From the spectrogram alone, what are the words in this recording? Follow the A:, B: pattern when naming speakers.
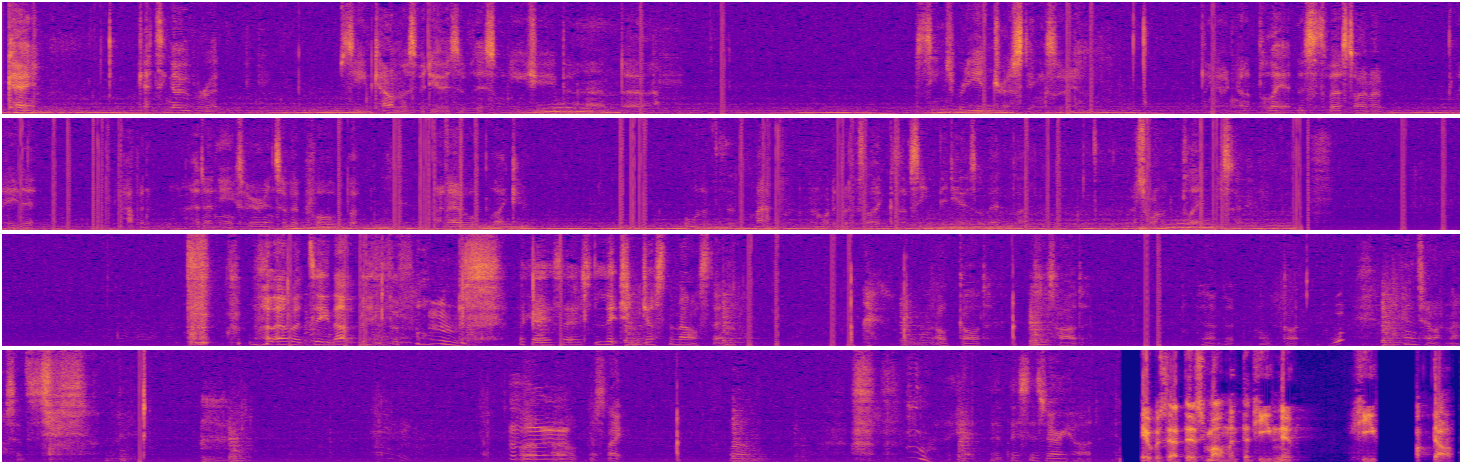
A: Okay. Getting over it. Seen countless videos of this on YouTube and uh, it seems pretty interesting so I think I'm gonna play it. This is the first time I've played it. I Haven't had any experience of it before but I know like all of the map and what it looks like because I've seen videos of it but I just wanted to play it so well, I haven't seen that bit before. Hmm. okay, so it's literally just the mouse then. Oh god, this is hard. Yeah, but, oh god.
B: What?
A: I'm gonna turn my mouse head. well, oh, it's like, well, yeah, th this is very hard.
C: It was at this moment that he knew. He fucked up.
